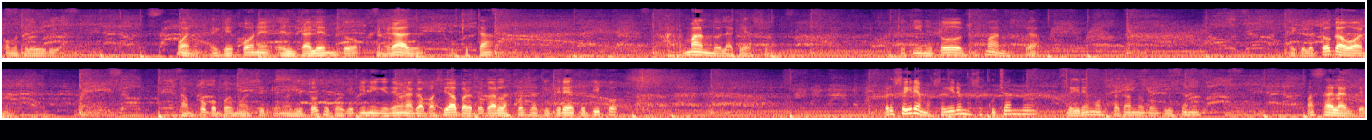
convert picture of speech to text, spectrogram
¿cómo se le diría? Bueno, el que pone el talento general, el que está armando la creación, el que tiene todo en sus manos. O sea, el que lo toca, bueno, tampoco podemos decir que no es virtuoso porque tiene que tener una capacidad para tocar las cosas que crea este tipo. Pero seguiremos, seguiremos escuchando, seguiremos sacando conclusiones más adelante.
